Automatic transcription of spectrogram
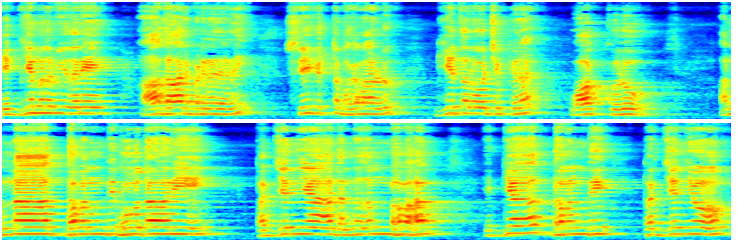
యజ్ఞముల మీదనే ఆధారపడినదని శ్రీకృష్ణ భగవానుడు గీతలో చెప్పిన వాక్కులు. అన్నాద్భవంతి భూతాని పర్జన్యాదన్న సంభవ యజ్ఞాద్భవంతి పర్జన్యో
